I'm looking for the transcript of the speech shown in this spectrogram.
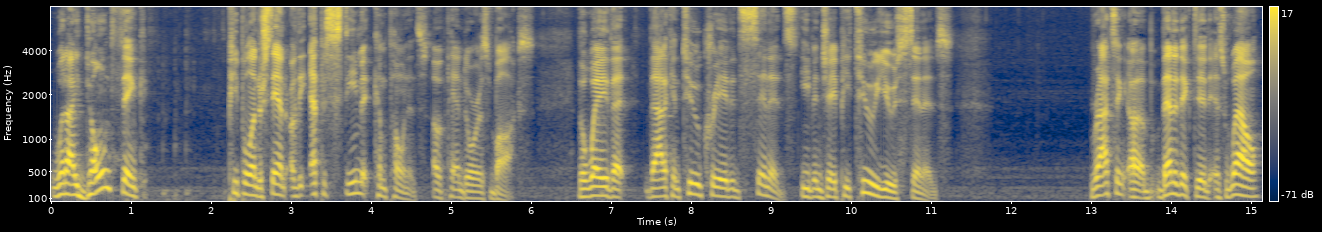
What I don't think people understand are the epistemic components of Pandora's box. The way that Vatican II created synods, even JP2 used synods. Ratzinger, uh, Benedict did as well,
